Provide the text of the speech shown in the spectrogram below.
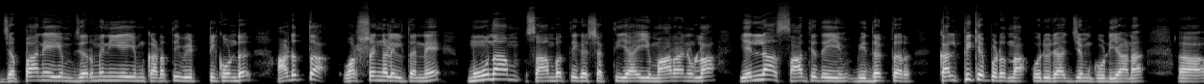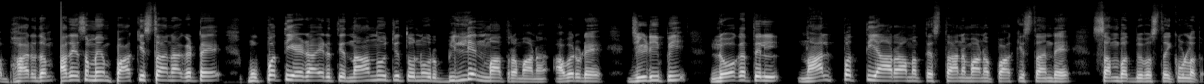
ജപ്പാനെയും ജർമ്മനിയെയും കടത്തി വീട്ടിക്കൊണ്ട് അടുത്ത വർഷങ്ങളിൽ തന്നെ മൂന്നാം സാമ്പത്തിക ശക്തിയായി മാറാനുള്ള എല്ലാ സാധ്യതയും വിദഗ്ധർ കൽപ്പിക്കപ്പെടുന്ന ഒരു രാജ്യം കൂടിയാണ് ഭാരതം. അതേസമയം പാകിസ്ഥാനാകട്ടെ മുപ്പത്തി ഏഴായിരത്തി നാനൂറ്റി തൊണ്ണൂറ് ബില്യൺ മാത്രമാണ് അവരുടെ ജി ഡി പി. ലോകത്തിൽ നാൽപ്പത്തി ആറാമത്തെ സ്ഥാനമാണ് പാകിസ്ഥാന്റെ സമ്പദ് വ്യവസ്ഥയ്ക്കുള്ളത്.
